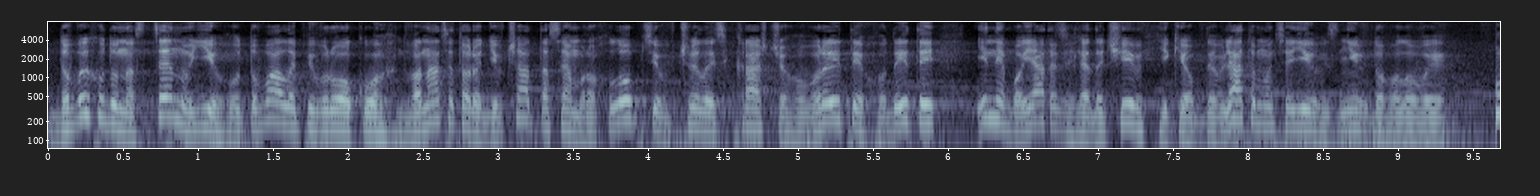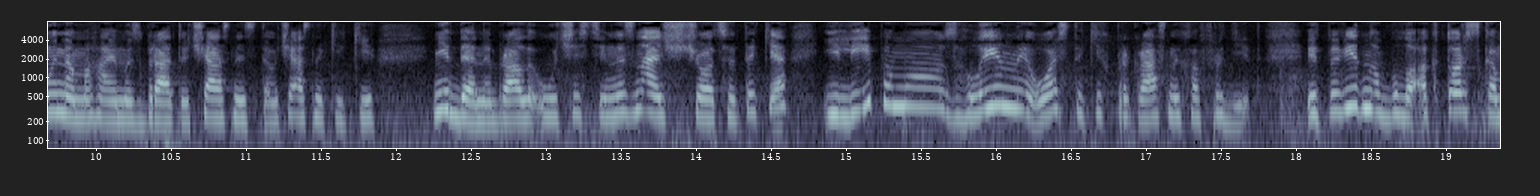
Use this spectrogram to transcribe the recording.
До виходу на сцену їх готували півроку. 12 дівчат та семеро хлопців вчились краще говорити, ходити і не боятись глядачів, які обдивлятимуться їх з ніг до голови. Ми намагаємось брати учасниць та учасників, які ніде не брали участі, не знають, що це таке, і ліпимо з глини ось таких прекрасних афродіт. Відповідно, була акторська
